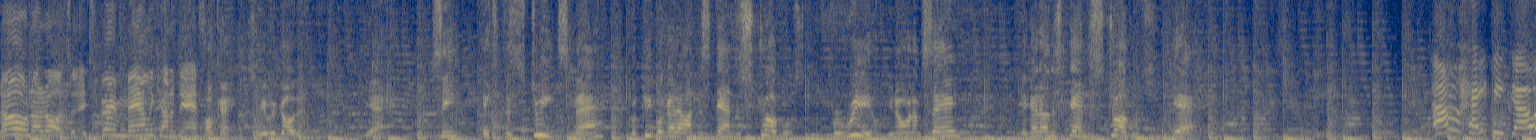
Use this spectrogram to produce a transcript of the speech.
No, no, no. It's, it's a very manly kind of dance. Okay, so here we go then. Yeah. See, it's the streets, man. But people gotta understand the struggles. For real. You know what I'm saying? They gotta understand the struggles. Yeah. Oh, hey, Nico.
